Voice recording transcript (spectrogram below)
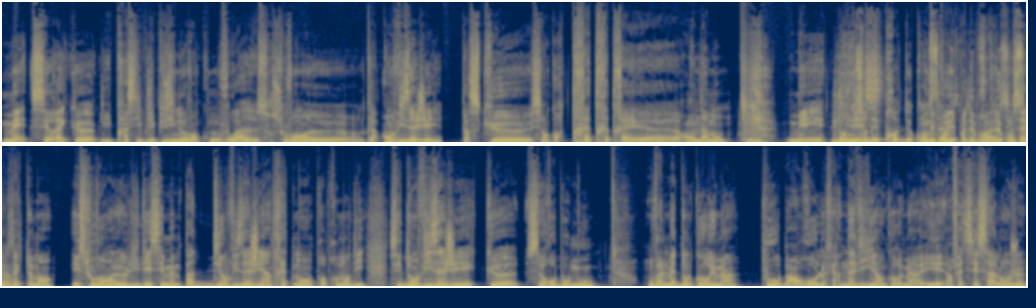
Mais c'est vrai que les principes les plus innovants qu'on voit sont souvent euh, en tout cas, envisagés parce que c'est encore très très très euh, en amont. Mm. Mais On est sur des preuves de on est concept. pour des, preuves Ouais, de concept, exactement. Et souvent, euh, l'idée, c'est même pas d'envisager un traitement proprement dit, c'est d'envisager que ce robot mou, on va le mettre dans le corps humain, pour, ben, en gros, le faire naviguer dans le corps humain. Et en fait, c'est ça l'enjeu.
